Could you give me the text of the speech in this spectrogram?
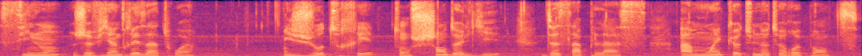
Sinon, je viendrai à toi et j'ôterai ton chandelier de sa place, à moins que tu ne te repentes.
